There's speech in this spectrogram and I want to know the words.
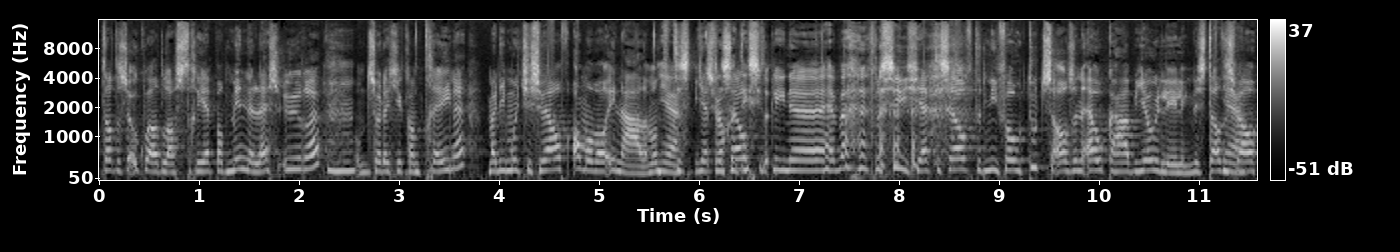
dat is ook wel het lastige. Je hebt wat minder lesuren, Mhm. om, zodat je kan trainen. Maar die moet je zelf allemaal wel inhalen. Want ja, het is, je dus hebt dezelfde, discipline hebben. Precies, je hebt dezelfde niveau toetsen als een elke HBO-leerling. Dus dat is wel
